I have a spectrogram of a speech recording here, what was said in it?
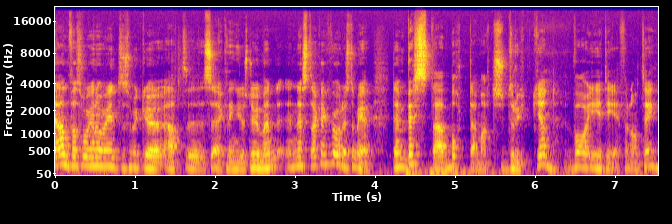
Eh, anfallsfrågan har vi inte så mycket att eh, säga kring just nu, men nästa kanske var desto mer. Den bästa bortamatchdrycken, vad är det för någonting?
